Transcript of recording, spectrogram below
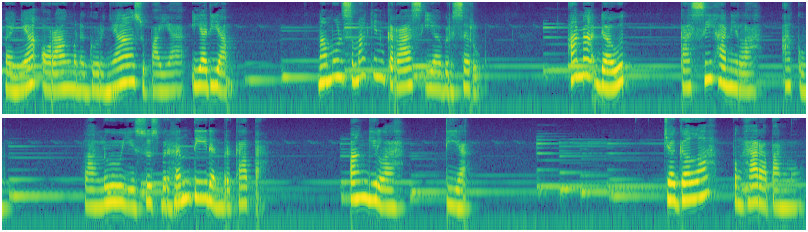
Banyak orang menegurnya supaya ia diam, namun semakin keras ia berseru, "Anak Daud, kasihanilah aku." Lalu Yesus berhenti dan berkata, panggillah dia. Jagalah pengharapanmu.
